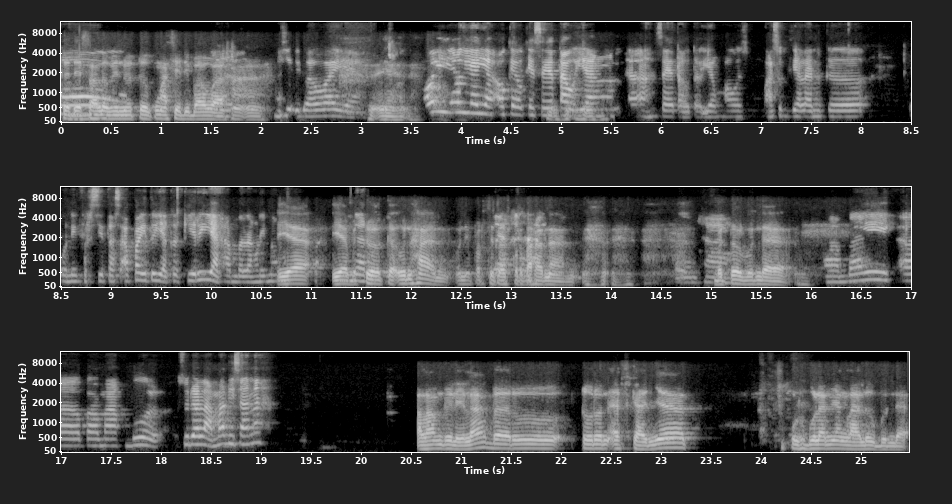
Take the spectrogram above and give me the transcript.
Ke oh. Desa Lewinutuk masih di bawah. Iya, masih di bawah ya. Iya. Oh iya, iya, iya. Oke, oke, saya tahu yang, uh, saya tahu tuh yang mau masuk jalan ke universitas apa itu ya ke kiri ya Hambalang Lima? Iya, iya betul ke Unhan, Universitas ya. Pertahanan. Unhan. betul Bunda. Uh, baik uh, Pak Makbul, sudah lama di sana? Alhamdulillah baru turun SK-nya 10 bulan yang lalu Bunda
